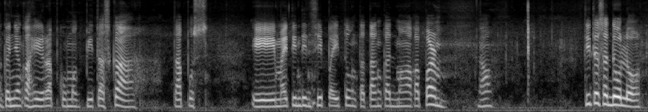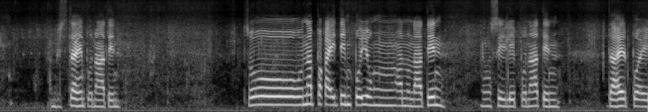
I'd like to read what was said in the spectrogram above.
Ganyan kahirap kung magpitas ka. Tapos eh may tendency pa itong tatangkad mga ka-farm no? Dito sa dulo bisitahin po natin so napakaitim po yung ano natin yung sili po natin dahil po ay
